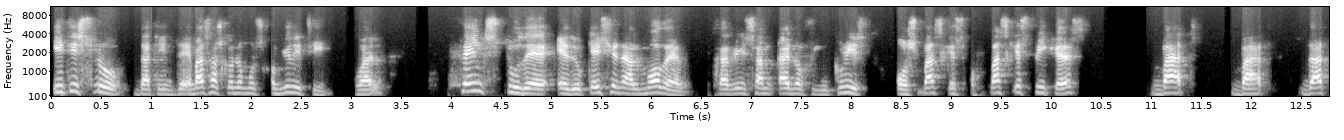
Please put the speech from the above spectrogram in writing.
it is true that in the Basque Autonomous community, well, thanks to the educational model, has been some kind of increase of Basque, of Basque speakers, but, but that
